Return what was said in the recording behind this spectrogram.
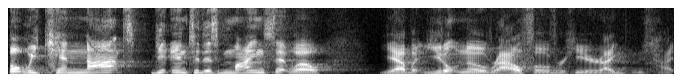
But we cannot get into this mindset, well, yeah, but you don't know Ralph over here. I, I,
